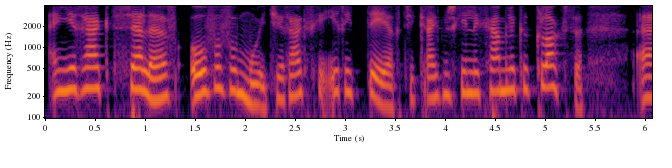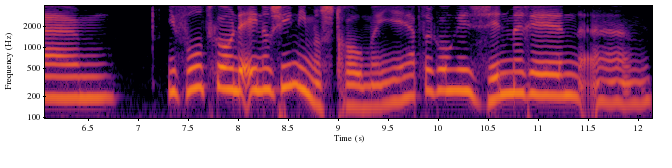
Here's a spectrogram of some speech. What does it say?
En je raakt zelf oververmoeid. Je raakt geïrriteerd. Je krijgt misschien lichamelijke klachten. Um, je voelt gewoon de energie niet meer stromen. Je hebt er gewoon geen zin meer in. Um,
